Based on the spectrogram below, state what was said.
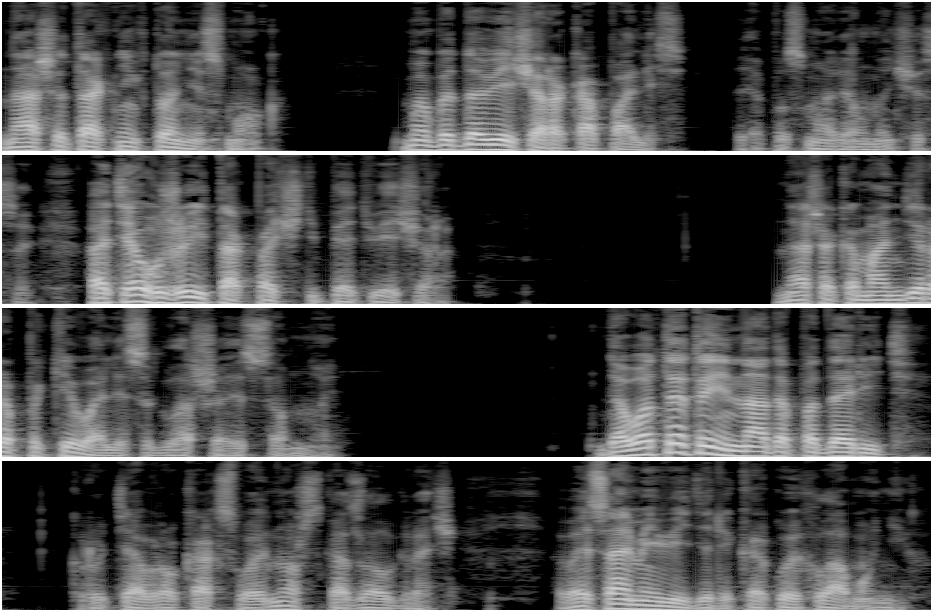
Наши так никто не смог. Мы бы до вечера копались. Я посмотрел на часы. Хотя уже и так почти пять вечера. Наши командиры покивали, соглашаясь со мной. «Да вот это и надо подарить!» Крутя в руках свой нож, сказал грач. «Вы сами видели, какой хлам у них».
